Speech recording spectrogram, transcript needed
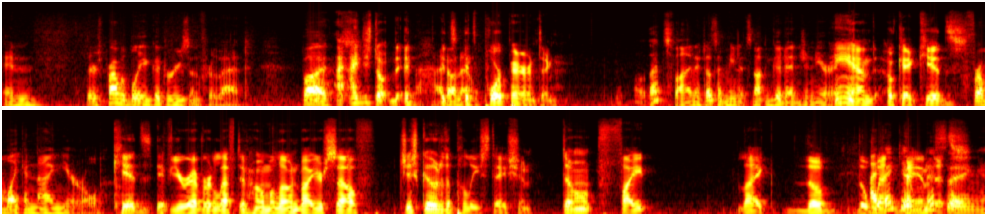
and there's probably a good reason for that. But I, I just don't. It, I it's, don't know. it's poor parenting. well, that's fine. It doesn't mean it's not good engineering. And okay, kids, From like a nine-year-old. kids, if you're ever left at home alone by yourself, just go to the police station. Don't fight like the the I wet think you're bandits. missing.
